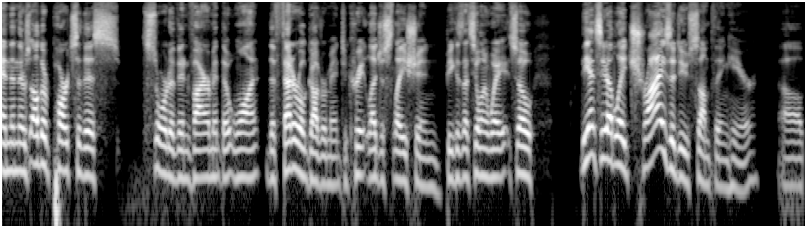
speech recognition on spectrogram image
And then there's other parts of this sort of environment that want the federal government to create legislation because that's the only way. So the NCAA tries to do something here, uh,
